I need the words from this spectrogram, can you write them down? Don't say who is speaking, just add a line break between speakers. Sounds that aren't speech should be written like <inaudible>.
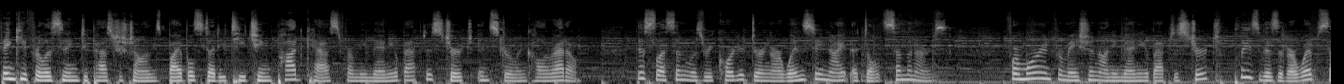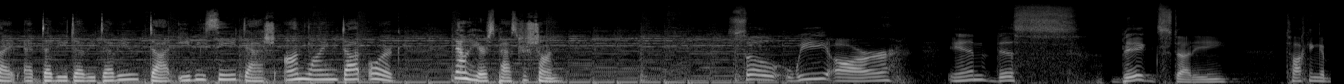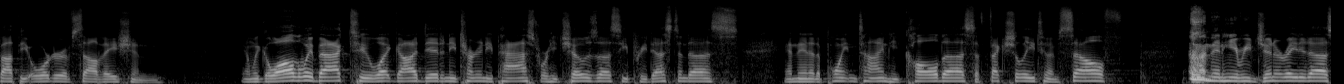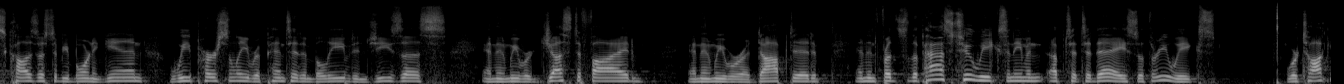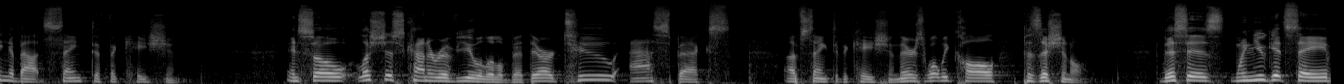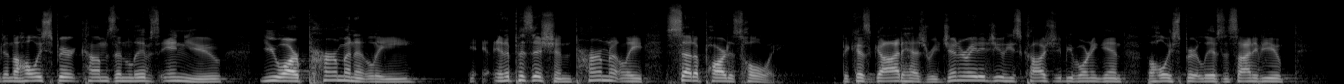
Thank you for listening to Pastor Sean's Bible Study Teaching podcast from Emmanuel Baptist Church in Sterling, Colorado. This lesson was recorded during our Wednesday night adult seminars. For more information on Emmanuel Baptist Church, please visit our website at www.ebc online.org. Now, here's Pastor Sean.
So, we are in this big study talking about the order of salvation. And we go all the way back to what God did in eternity past, where He chose us, He predestined us, and then at a point in time, He called us effectually to Himself. <clears throat> and then He regenerated us, caused us to be born again. We personally repented and believed in Jesus, and then we were justified, and then we were adopted. And then for so the past two weeks, and even up to today, so three weeks, we're talking about sanctification. And so let's just kind of review a little bit. There are two aspects of sanctification there's what we call positional. This is when you get saved and the Holy Spirit comes and lives in you, you are permanently in a position, permanently set apart as holy. Because God has regenerated you, He's caused you to be born again, the Holy Spirit lives inside of you,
